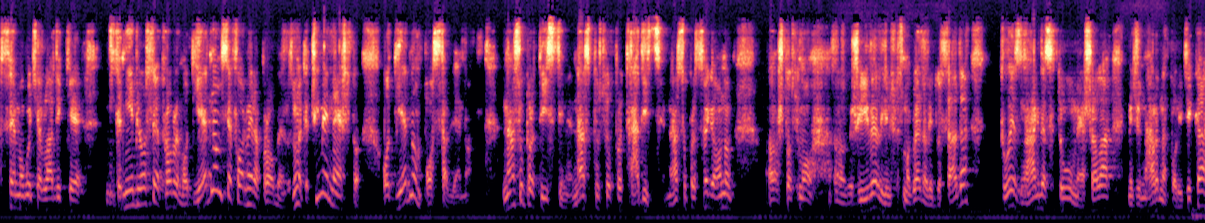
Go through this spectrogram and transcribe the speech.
sve moguće vladike. Nikad nije bio ostaje problem. Odjednom se formira problem. Razumete, čime je nešto odjednom postavljeno nasuprot istine, nasuprot tradicije, nasuprot svega onog što smo živeli ili što smo gledali do sada, tu je znak da se tu umešala međunarodna politika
